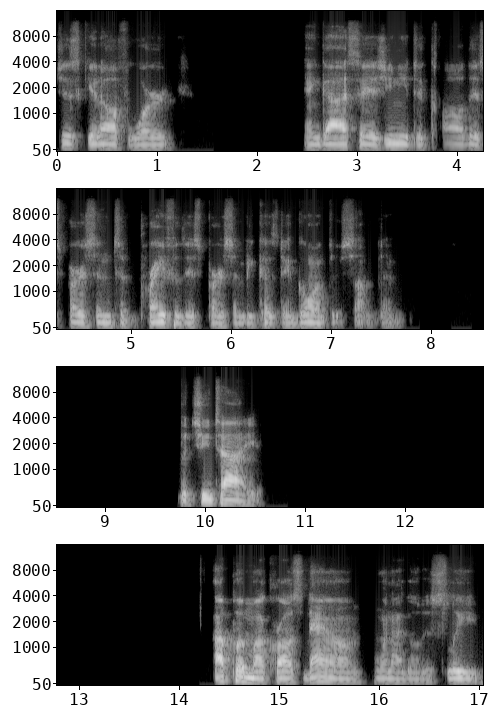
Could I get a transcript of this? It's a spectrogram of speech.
just get off work, and God says you need to call this person to pray for this person because they're going through something. But you're tired. I put my cross down when I go to sleep,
